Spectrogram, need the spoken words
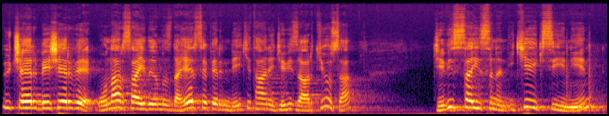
Üçer, beşer ve onar saydığımızda her seferinde iki tane ceviz artıyorsa ceviz sayısının iki eksiğinin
